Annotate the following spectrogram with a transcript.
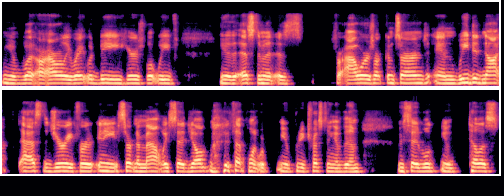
you know what our hourly rate would be. Here's what we've you know, the estimate as for hours are concerned. And we did not ask the jury for any certain amount. We said, y'all, at that point, we're, you know, pretty trusting of them. We said, well, you know, tell us,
